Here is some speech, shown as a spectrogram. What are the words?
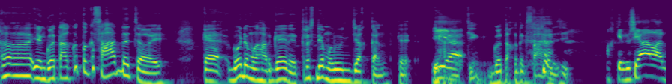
heeh. yang gue takut tuh ke sana coy. Kayak gue udah menghargai nih, terus dia melunjak kan, kayak ya Iya. anjing. Gue takutnya ke sana sih. makin sialan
